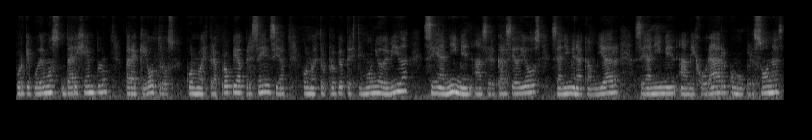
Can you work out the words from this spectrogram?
porque podemos dar ejemplo para que otros con nuestra propia presencia, con nuestro propio testimonio de vida, se animen a acercarse a Dios, se animen a cambiar, se animen a mejorar como personas,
